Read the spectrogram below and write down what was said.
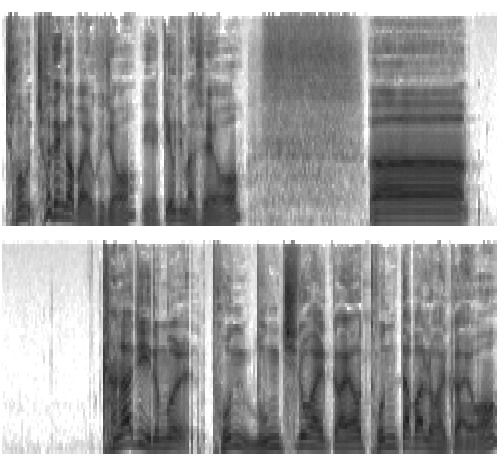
처음 처댄가 봐요. 그죠? 예, 깨우지 마세요. 아 강아지 이름을 돈 뭉치로 할까요? 돈 따발로 할까요?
